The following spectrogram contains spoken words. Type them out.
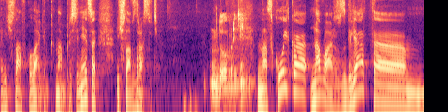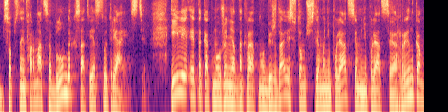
Вячеслав Кулагин к нам присоединяется. Вячеслав, здравствуйте. Добрый день. Насколько, на ваш взгляд, эм, собственно, информация Bloomberg соответствует реальности? Или это, как мы уже неоднократно убеждались, в том числе манипуляция, манипуляция рынком,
